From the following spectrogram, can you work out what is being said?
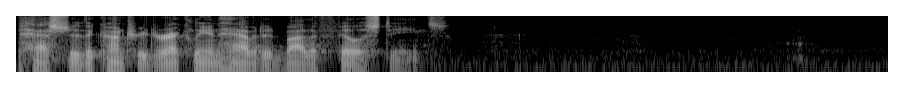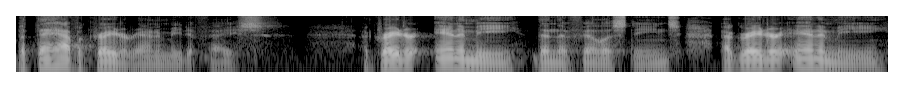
pass through the country directly inhabited by the Philistines. But they have a greater enemy to face a greater enemy than the Philistines, a greater enemy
